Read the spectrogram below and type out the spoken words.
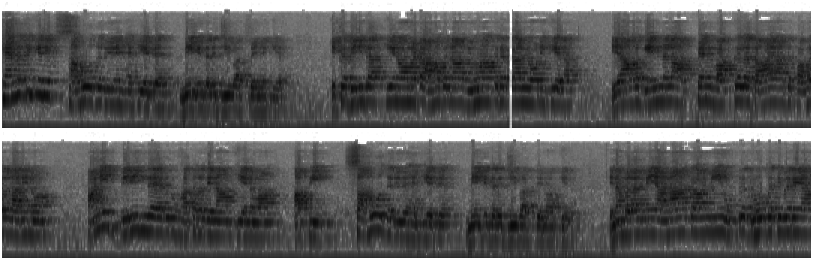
කැමති කෙනෙක් සහෝදරයන් හැටියට මේ ගෙදර ජීවත් වෙන්න කියලා. එක බිරිඳක් කියනවා මට අහවලා විවාහ කරගන්න ඕනේ කියලා. එයාව ගෙන්නලා අත්පැන් වක්කලා දායාද පවල්ලා අරිනවා. අනිත් බිරින්දෑවරු හතර දෙනා කියනවා අපි සහෝදරියෝ හැටියට මේ ගෙදර ජීවත් වෙනවා කියලා. එනම් බලන්න මේ අනාගාමී උග්‍ර ගෘහපතිවරයා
